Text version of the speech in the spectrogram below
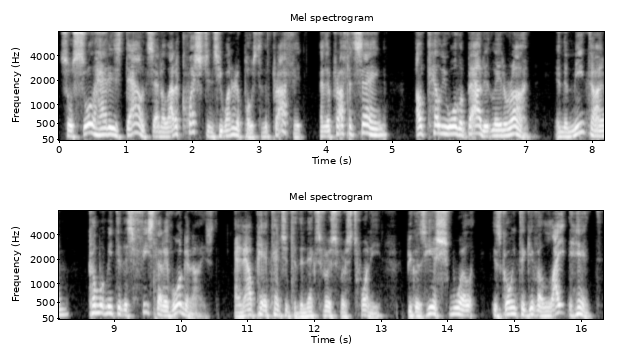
So Saul had his doubts and a lot of questions he wanted to pose to the prophet. And the prophet saying, I'll tell you all about it later on. In the meantime, come with me to this feast that I've organized. And now pay attention to the next verse, verse 20, because here Shmuel is going to give a light hint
